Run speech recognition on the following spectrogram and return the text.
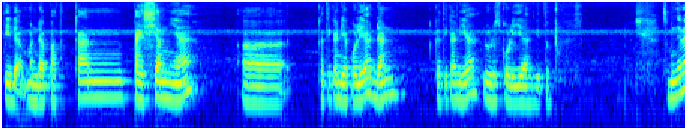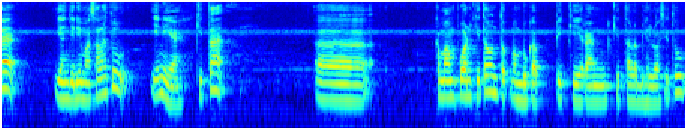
tidak mendapatkan passionnya uh, ketika dia kuliah dan ketika dia lulus kuliah gitu. Sebenarnya yang jadi masalah tuh ini ya kita uh, kemampuan kita untuk membuka pikiran kita lebih luas itu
